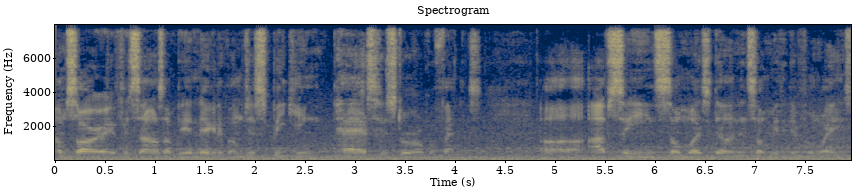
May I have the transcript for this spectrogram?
I'm sorry if it sounds I'm being negative. I'm just speaking past historical facts. Uh, I've seen so much done in so many different ways.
